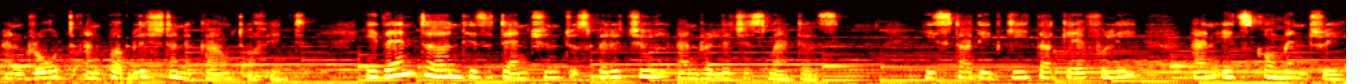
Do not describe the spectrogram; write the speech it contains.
and wrote and published an account of it. He then turned his attention to spiritual and religious matters. He studied Gita carefully and its commentary,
